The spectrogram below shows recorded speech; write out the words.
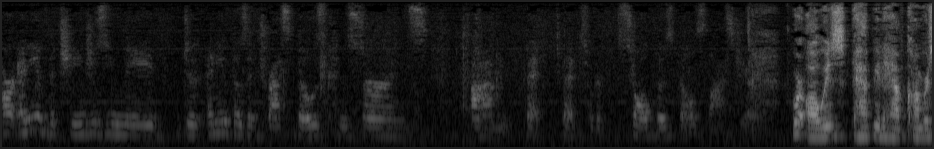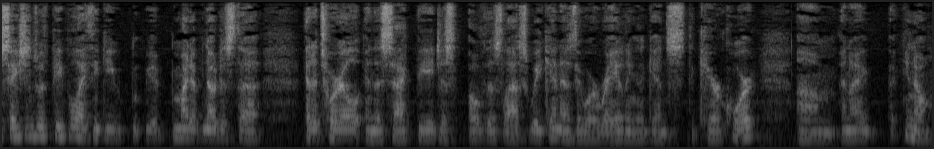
are any of the changes you made, do any of those address those concerns um, that that sort of stalled those bills last year? We're always happy to have conversations with people. I think you, you might have noticed the editorial in the Sac Bee just over this last weekend as they were railing against the care court. Um, and I, you know,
